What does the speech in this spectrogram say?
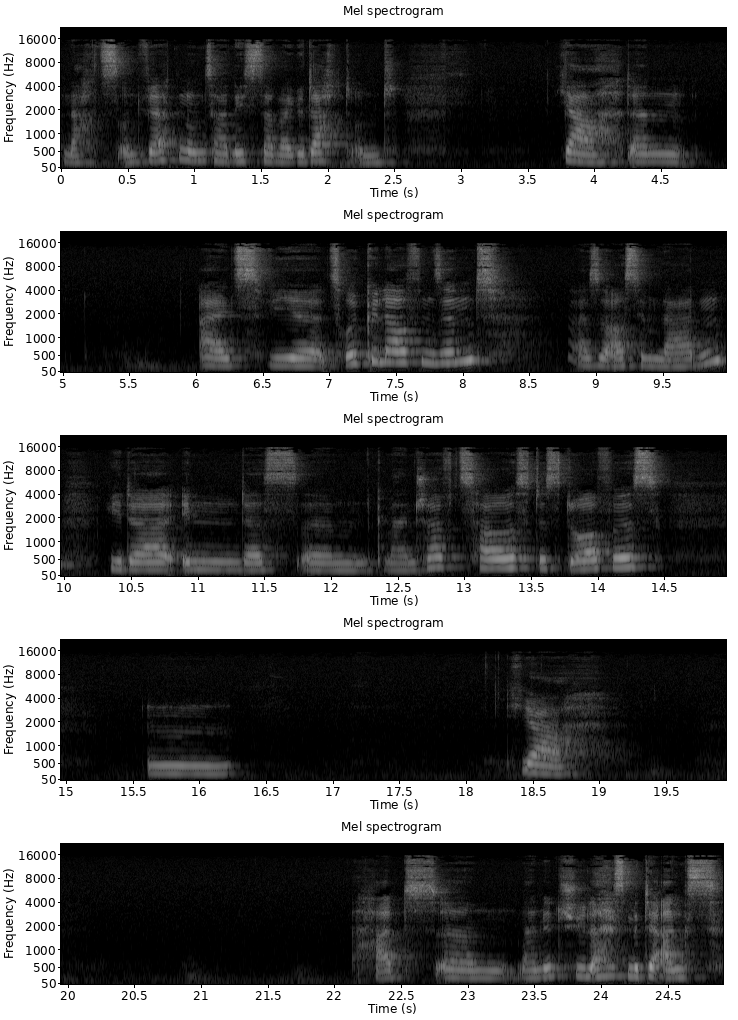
nachts und wir hatten uns halt nichts dabei gedacht und ja, dann als wir zurückgelaufen sind, also aus dem Laden, wieder in das ähm, Gemeinschaftshaus des Dorfes, ähm, ja, hat ähm, mein Mitschüler es mit der Angst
